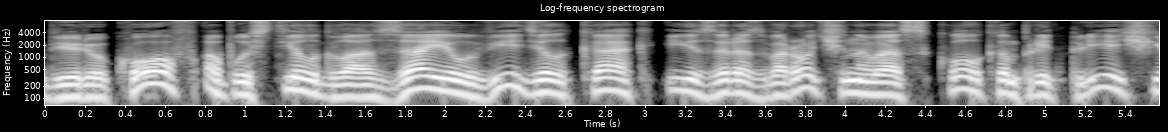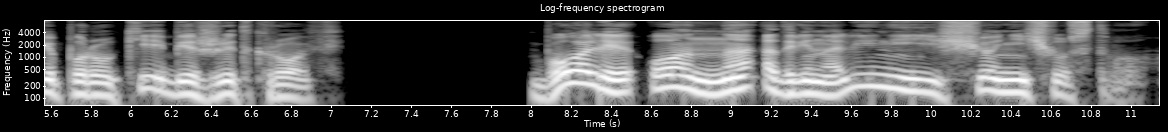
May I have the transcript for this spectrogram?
Бирюков опустил глаза и увидел, как из развороченного осколком предплечья по руке бежит кровь. Боли он на адреналине еще не чувствовал.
